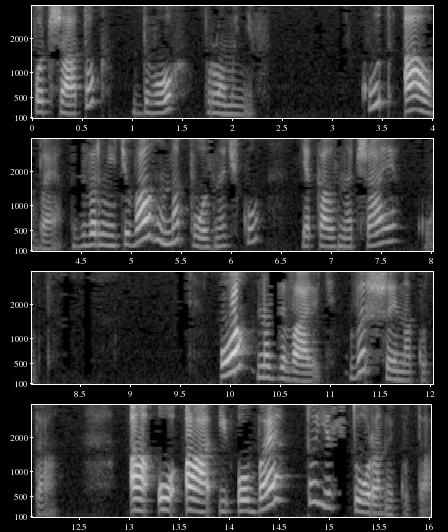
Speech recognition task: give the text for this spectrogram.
початок двох променів. Кут АОБ. Зверніть увагу на позначку, яка означає кут. О називають вершина кута, а ОА і ОБ то є сторони кута.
